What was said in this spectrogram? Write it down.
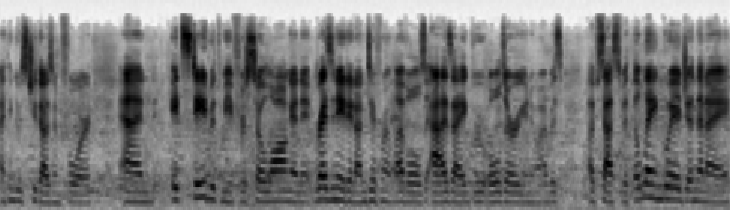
I think it was 2004, and it stayed with me for so long, and it resonated on different levels as I grew older. You know, I was obsessed with the language, and then I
